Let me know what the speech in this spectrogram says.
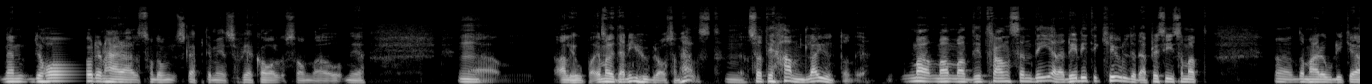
men du har den här som de släppte med Sofia Karlsson och med Mm. eh, allihopa. Jag menar, den är ju hur bra som helst. Mm. Så att det handlar ju inte om det. Man, man, man, det transcenderar, det är lite kul det där, precis som att eh, de här olika,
